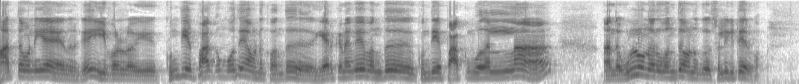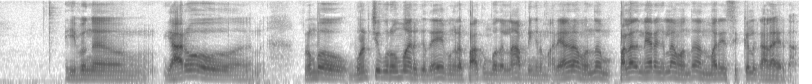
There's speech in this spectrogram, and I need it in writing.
பார்த்தவனையே இருக்கு இவ்வளோ குந்தியை பார்க்கும்போதே அவனுக்கு வந்து ஏற்கனவே வந்து குந்தியை பார்க்கும்போதெல்லாம் அந்த உள்ளுணர்வு வந்து அவனுக்கு சொல்லிக்கிட்டே இருக்கும். இவங்க யாரோ ரொம்ப உணர்ச்சிபூர்வமாக இருக்குதே இவங்களை பார்க்கும்போதெல்லாம் அப்படிங்கிற மாதிரியாக வந்து பல நேரங்களில் வந்து அந்த மாதிரி சிக்கலுக்கு ஆளாயிருக்கான்.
